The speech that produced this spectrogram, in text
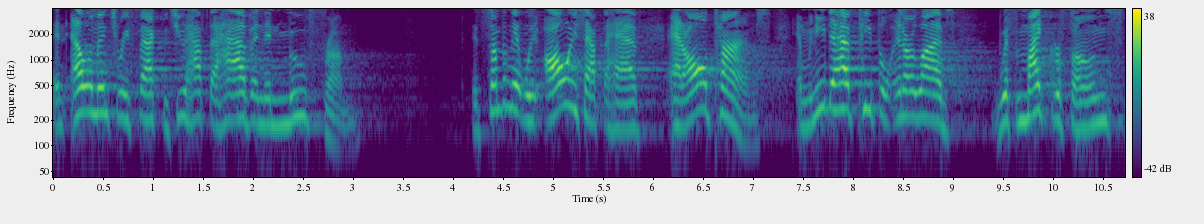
an elementary fact that you have to have and then move from. It's something that we always have to have at all times. And we need to have people in our lives with microphones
